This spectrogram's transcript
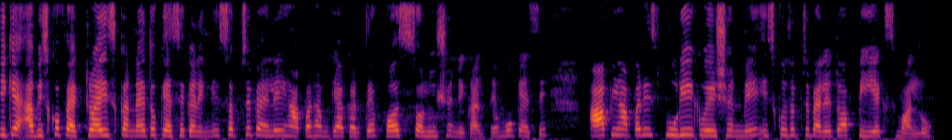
ठीक है, अब इसको फैक्टराइज करना है तो कैसे करेंगे? सबसे पहले यहाँ पर हम क्या करते हैं? फ़र्स्ट सॉल्यूशन निकालते हैं। वो कैसे? आप यहाँ पर इस पूरी इक्वेशन में इसको सबसे पहले तो आप पी मान लो।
